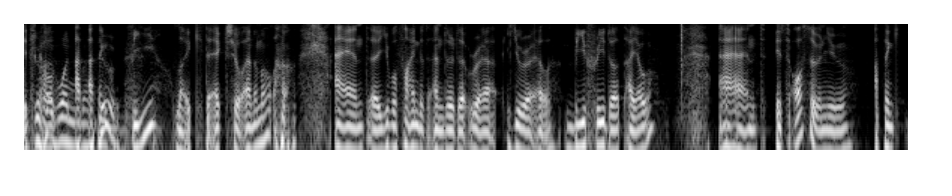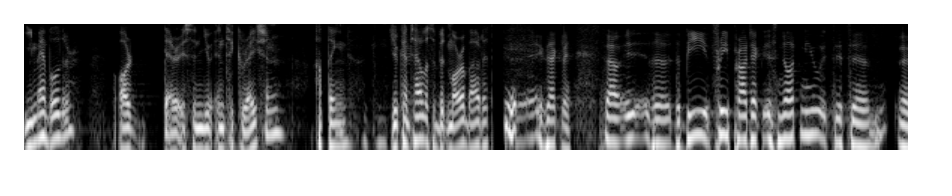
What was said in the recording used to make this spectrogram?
it's called one, I, I think bee, like the actual animal, and uh, you will find it under the URL beefree.io. And it's also a new, I think, email builder, or there is a new integration I think you can tell us a bit more about it. Exactly. So the the B Free project is not new. It's it's a, a,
